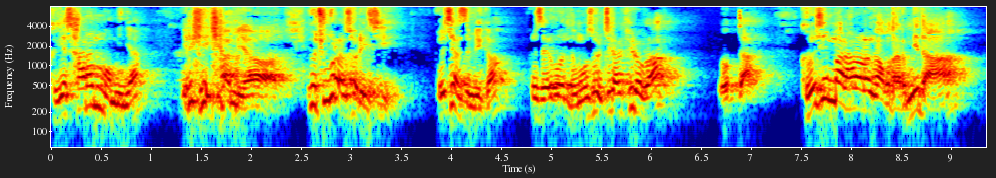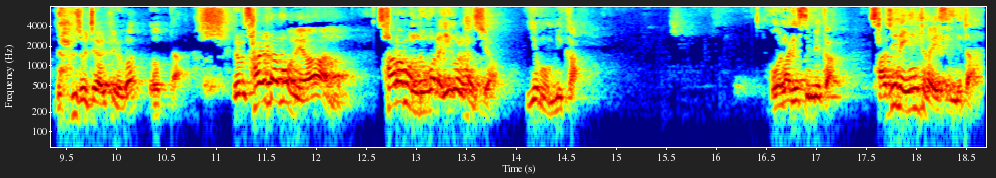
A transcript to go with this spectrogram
그게 사람 몸이냐? 이렇게 얘기하면 이거 죽으라는 소리지. 그렇지 않습니까? 그래서 여러분 너무 솔직할 필요가 없다. 거짓말 하라는 거하고 다릅니다. 너무 솔직할 필요가 없다. 여러분 살다 보면 사람은 누구나 이걸 하죠. 이게 뭡니까? 뭘 하겠습니까? 사진에 힌트가 있습니다.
